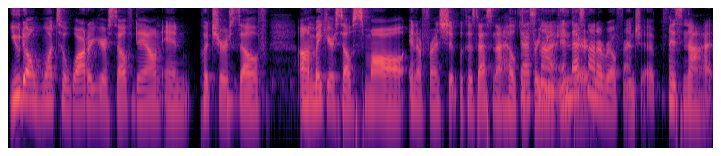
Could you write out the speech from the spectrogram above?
you don't want to water yourself down and put yourself um, make yourself small in a friendship because that's not healthy that's for not you and that's not a real friendship it's not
